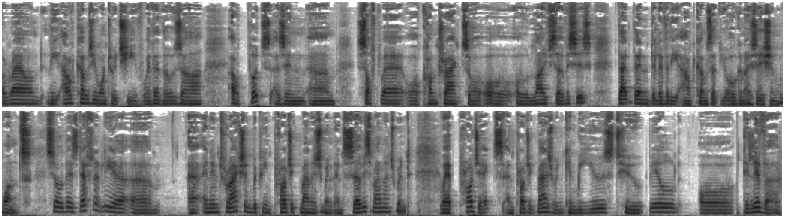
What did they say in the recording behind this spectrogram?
around the outcomes you want to achieve, whether those are outputs, as in um, software or contracts or, or, or, live services, that then deliver the outcomes that your organization wants. So there's definitely a, a uh, an interaction between project management and service management, where projects and project management can be used to build or deliver,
